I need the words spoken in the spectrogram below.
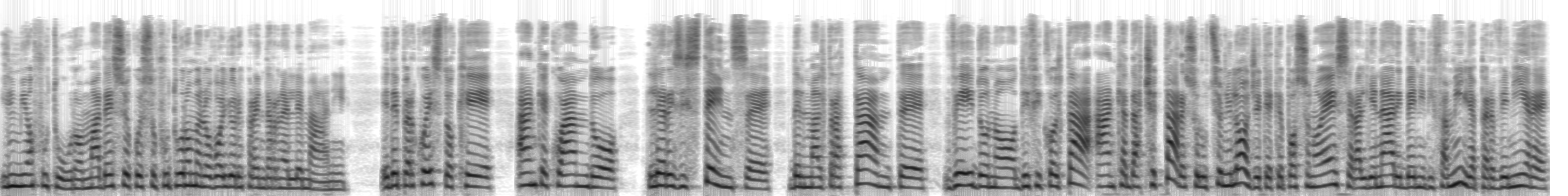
il mio futuro, ma adesso questo futuro me lo voglio riprendere nelle mani. Ed è per questo che anche quando le resistenze del maltrattante vedono difficoltà anche ad accettare soluzioni logiche che possono essere alienare i beni di famiglia per venire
